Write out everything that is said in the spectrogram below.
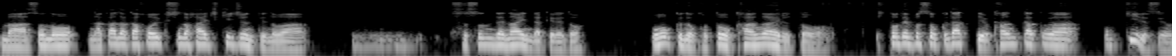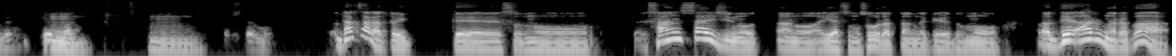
まあ、その、なかなか保育士の配置基準っていうのは、うん進んでないんだけれど、多くのことを考えると、人手不足だっていう感覚が大きいですよね。う。現場にうん。うん。しても。だからといって、その、3歳児の、あの、やつもそうだったんだけれども、であるならば、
